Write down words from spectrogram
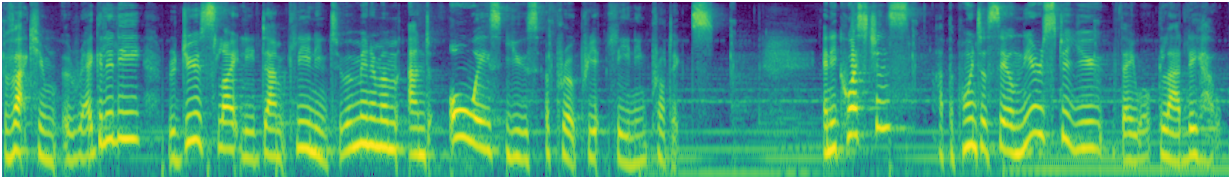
Vacuum regularly, reduce slightly damp cleaning to a minimum and always use appropriate cleaning products. Any questions? At the point of sale nearest to you, they will gladly help.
